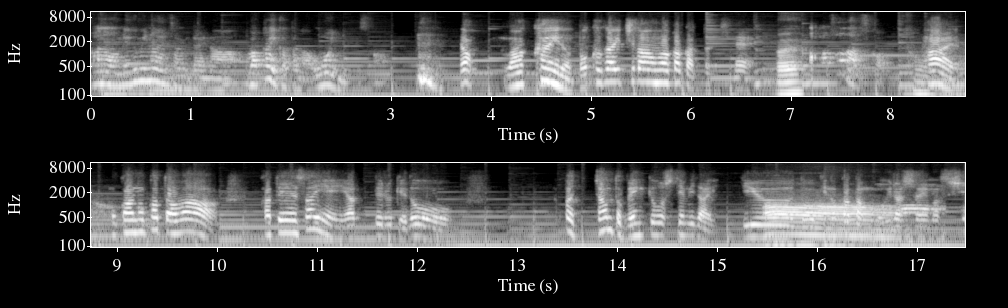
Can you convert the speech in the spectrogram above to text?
ああのめぐみ農園さんみたいな若い方が多いんですか？若いの、僕が一番若かったですね。え？あそうなんですかはいや。他の方は家庭菜園やってるけど、ぱりちゃんと勉強してみたいっていう動機の方もいらっしゃいますし、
